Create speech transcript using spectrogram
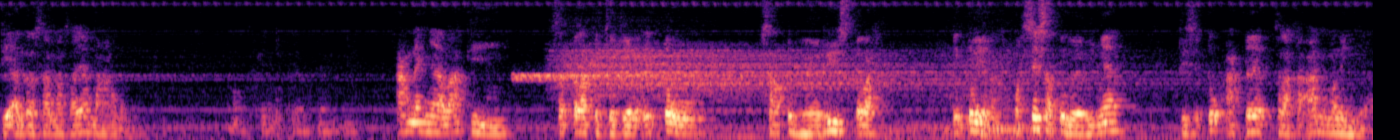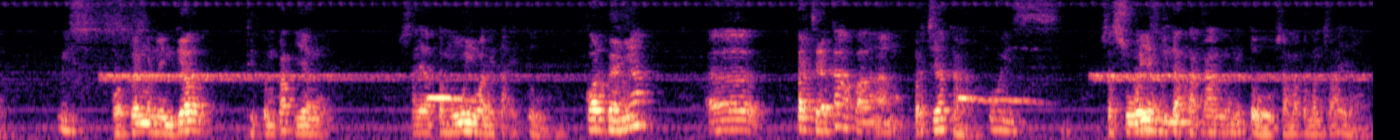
di antara sama saya mau oke oke oke. oke. anehnya lagi setelah kejadian itu satu hari setelah itu ya persis satu harinya di situ ada kecelakaan meninggal Wis, korban meninggal di tempat yang saya temui wanita itu korbannya eh, perjaka apa? anu? perjaka Wis. sesuai yang dikatakan itu sama teman saya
